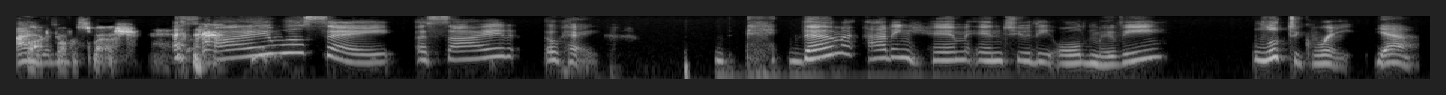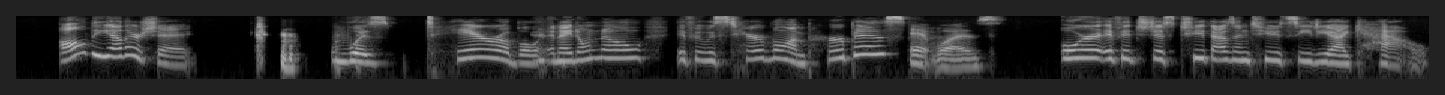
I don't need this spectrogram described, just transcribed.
I'm gonna... a smash. I will say, aside, okay, them adding him into the old movie looked great. Yeah. All the other shit was terrible. And I don't know if it was terrible on purpose. It was. Or if it's just 2002 CGI cow.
